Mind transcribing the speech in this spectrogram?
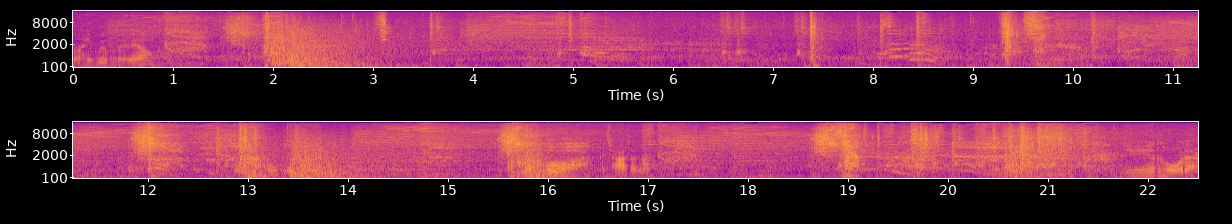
มาให้บึ้มหน่อยเร็ว ซะหน่อยเย้โหดอะ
